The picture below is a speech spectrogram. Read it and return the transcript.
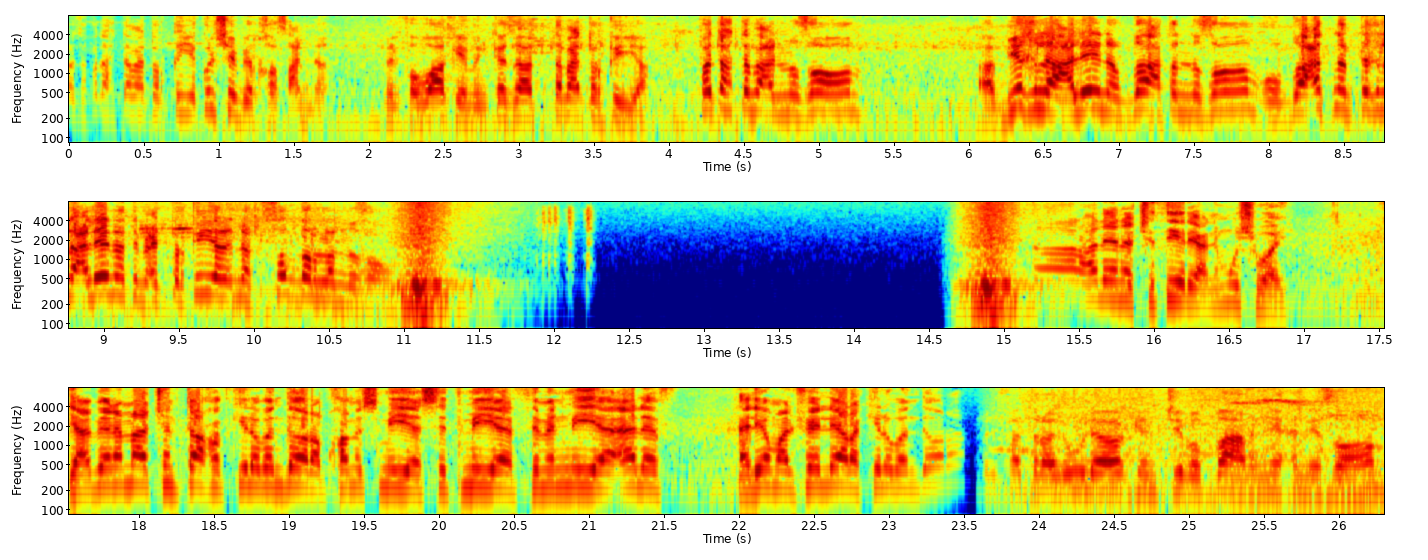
واذا فتح تبع تركيا كل شيء بيرخص عنا من فواكه من كذا تبع تركيا. فتح تبع النظام آه، بيغلى علينا بضاعة النظام وبضاعتنا بتغلى علينا تبع تركيا لانك تصدر للنظام. صار علينا كثير يعني مو شوي. يعني بينما كنت تاخذ كيلو بندورة ب 500 600 800 ألف اليوم 2000 ليرة كيلو بندورة. بالفترة الأولى كنت جيب بضاعة من ناحية النظام.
